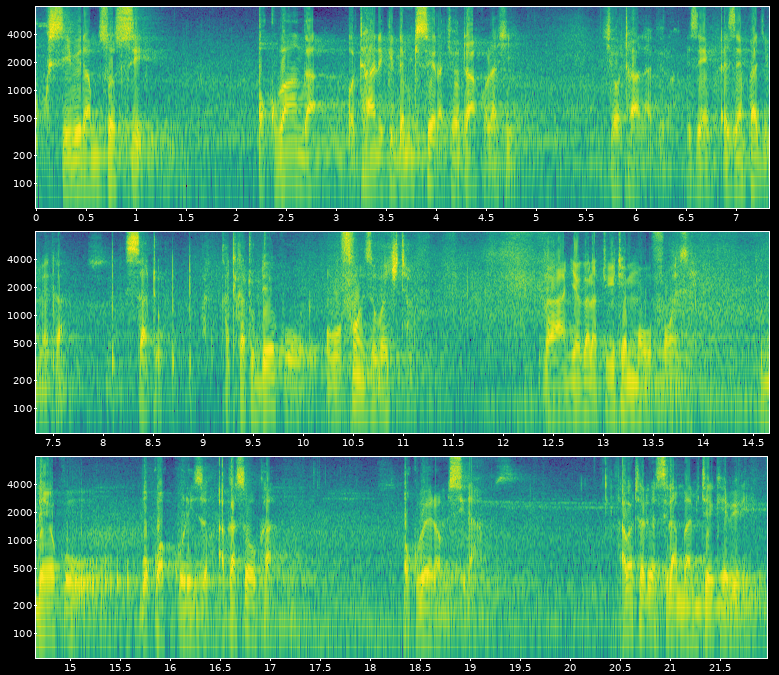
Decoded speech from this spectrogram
okusiibira musosi okubanga otandikidde mu kiseera kyotakolaki kyotalagirwa ezempagi meka satu kati katuddeyo ku obufunzi bwekitabo nga njagala tuyitemu mu bufunzi tuddeyo ku bukwakkulizo akasooka okubeera omusiraamu. Abatali basiraamu bamiteeka ebiri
